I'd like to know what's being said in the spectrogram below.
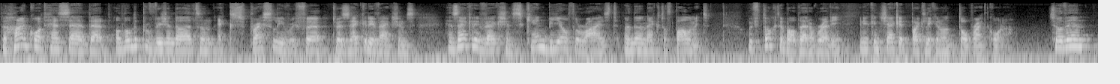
The High Court has said that although the provision doesn't expressly refer to executive actions, Executive actions can be authorized under an Act of Parliament. We've talked about that already, and you can check it by clicking on the top right corner. So then,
